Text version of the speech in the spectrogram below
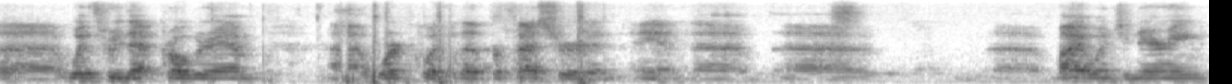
uh, went through that program, uh, worked with the professor in, uh, uh, uh, bioengineering,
